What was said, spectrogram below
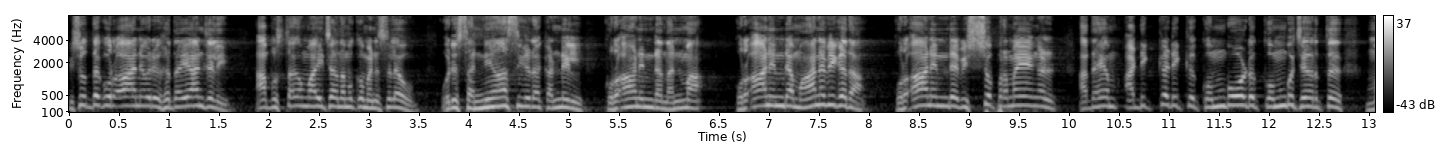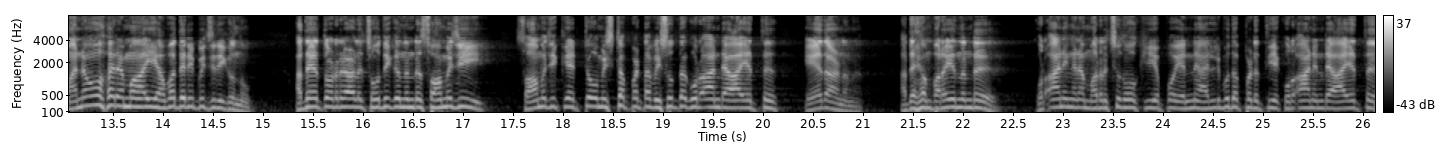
വിശുദ്ധ ഖുർആാന് ഒരു ഹൃദയാഞ്ജലി. ആ പുസ്തകം വായിച്ചാൽ നമുക്ക് മനസ്സിലാവും ഒരു സന്യാസിയുടെ കണ്ണിൽ ഖുർആാനിന്റെ നന്മ ഖുർആാനിന്റെ മാനവികത ഖുർആാനിന്റെ വിശ്വപ്രമേയങ്ങൾ അദ്ദേഹം അടിക്കടിക്ക് കൊമ്പോട് കൊമ്പ് ചേർത്ത് മനോഹരമായി അവതരിപ്പിച്ചിരിക്കുന്നു. അദ്ദേഹത്തോട് ഒരാൾ ചോദിക്കുന്നുണ്ട് സ്വാമിജി സ്വാമിജിക്ക് ഏറ്റവും ഇഷ്ടപ്പെട്ട വിശുദ്ധ ഖുർആന്റെ ആയത്ത് ഏതാണെന്ന്? അദ്ദേഹം പറയുന്നുണ്ട് ഖുർആൻ ഇങ്ങനെ മറിച്ചു നോക്കിയപ്പോൾ എന്നെ അത്ഭുതപ്പെടുത്തിയ ഖുർആാനിന്റെ ആയത്ത്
